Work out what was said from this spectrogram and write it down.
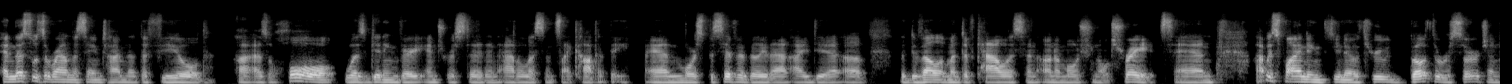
And this was around the same time that the field uh, as a whole was getting very interested in adolescent psychopathy. And more specifically that idea of the development of callous and unemotional traits. And i was finding you know through both the research and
